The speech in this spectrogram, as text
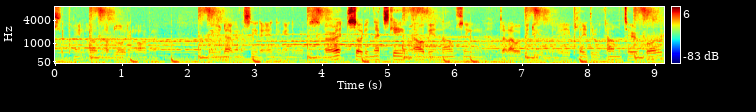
what's the point of uploading all that when you're not gonna see the ending anyways? Alright, so the next game I'll be announcing that I will be doing a playthrough commentary for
